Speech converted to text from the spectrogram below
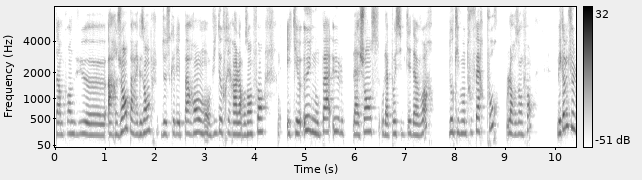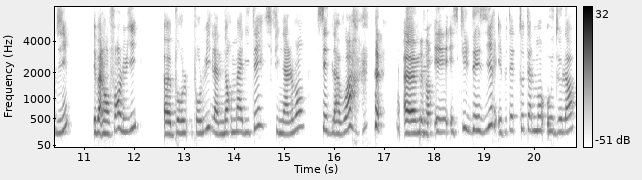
d'un point de vue euh, argent par exemple, de ce que les parents ont envie d'offrir à leurs enfants et qu'eux, ils n'ont pas eu la chance ou la possibilité d'avoir. Donc ils vont tout faire pour leurs enfants. Mais comme tu le dis, et ben l'enfant, lui, euh, pour, pour lui, la normalité, finalement, c'est de l'avoir. euh, et, et, ce qu'il désire est peut-être totalement au-delà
